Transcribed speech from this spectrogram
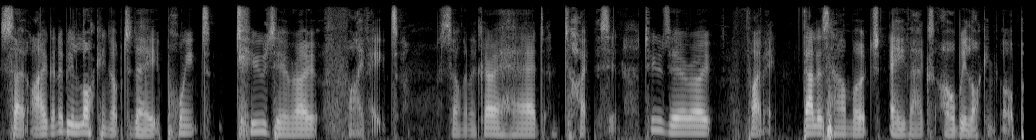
So I'm going to be locking up today 0.2058. So I'm going to go ahead and type this in 2058. That is how much AVAX I'll be locking up.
